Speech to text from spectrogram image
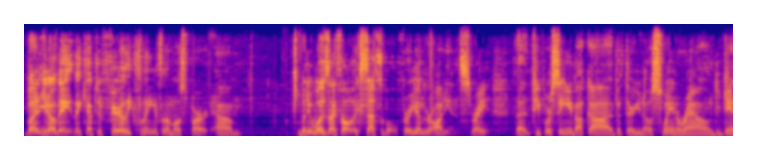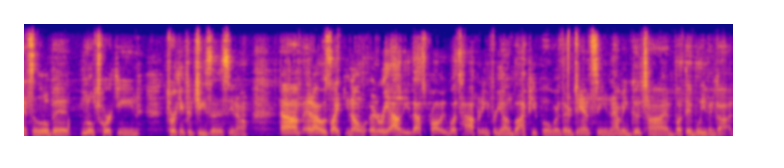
but you know, they they kept it fairly clean for the most part. Um, but it was, I felt, accessible for a younger audience, right? That people are singing about God, but they're you know swaying around, they're dancing a little bit, a little twerking, twerking for Jesus, you know. Um, and I was like, you know, in reality, that's probably what's happening for young black people, where they're dancing and having a good time, but they believe in God,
